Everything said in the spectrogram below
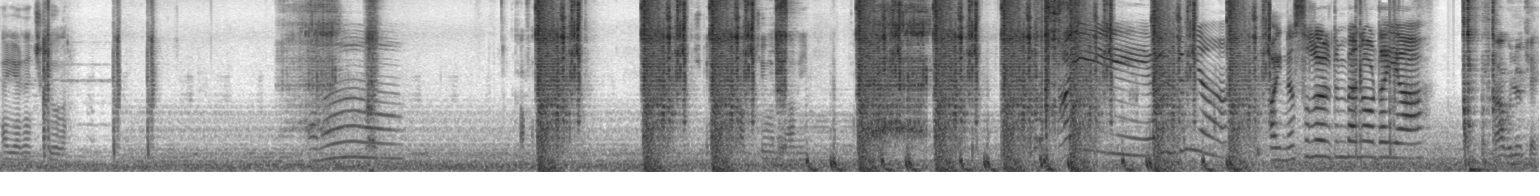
Her yerden çıkıyorlar. Ana. Kafadan. Şu benim kapçığımı bir alayım. Ay öldüm ya. Ay nasıl öldüm ben orada ya? Ha Blue Key.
